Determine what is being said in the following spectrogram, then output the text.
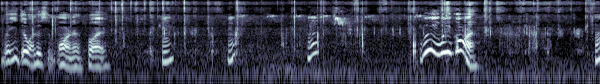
What are you doing this morning, boy? Hmm? Hmm? Hmm? Where, where you going? Hmm?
